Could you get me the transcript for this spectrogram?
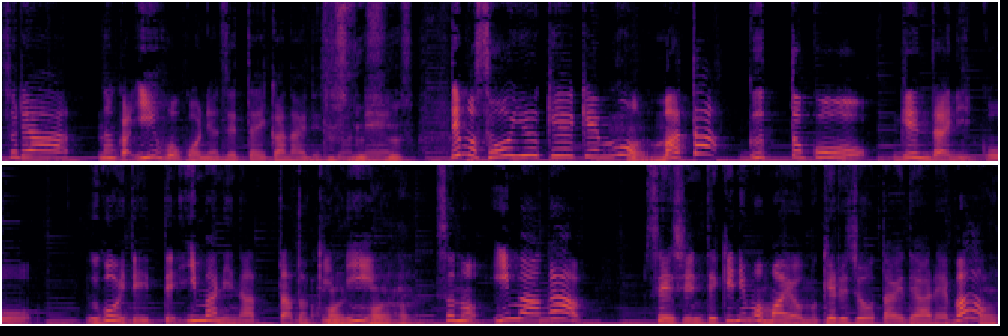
そりゃなんかいい方向には絶対いかないい、でですすよねでもそういう経験はい。もまたぐっとこう現代にこう動いていって今になった時に、はいはいはい。その今が精神的にも前を向ける状態であれば、はい。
